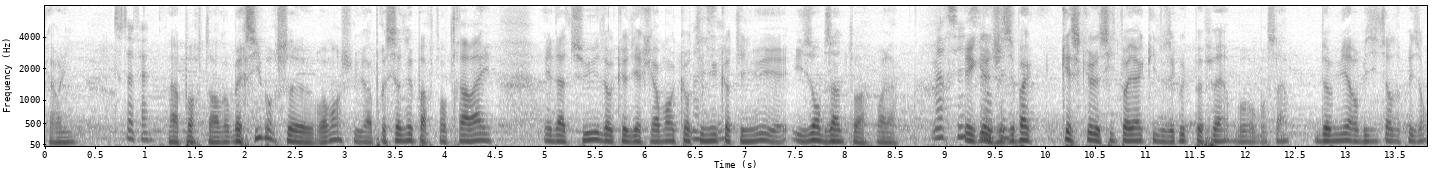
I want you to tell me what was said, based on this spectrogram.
Caroline. Tout à fait. Important. Donc merci pour ce. Vraiment, je suis impressionné par ton travail et là-dessus. Donc dire clairement, continue, continue. ils ont besoin de toi. Voilà. Merci. Et je ne sais pas qu'est-ce que le citoyen qui nous écoute peut faire pour, ça? Devenir visiteur de prison.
